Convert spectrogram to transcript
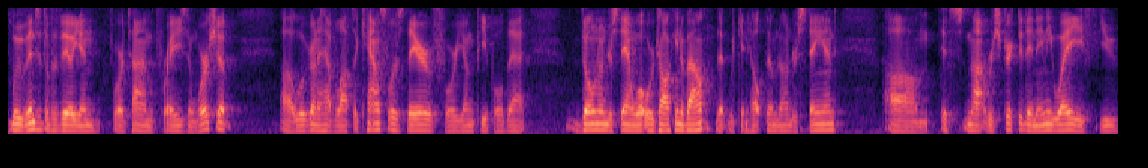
move into the pavilion for a time of praise and worship. Uh, we're going to have lots of counselors there for young people that don't understand what we're talking about, that we can help them to understand. Um, it's not restricted in any way. If you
